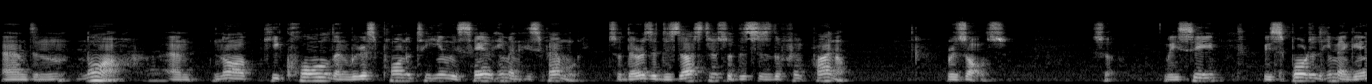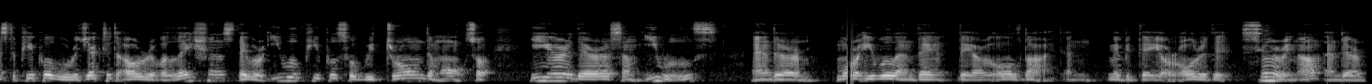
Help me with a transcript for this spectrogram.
And Noah, and Noah, he called and we responded to him, we saved him and his family. So there is a disaster, so this is the final results. So we see we supported him against the people who rejected our revelations. They were evil people, so we drowned them all. So here there are some evils and they are more evil and they, they are all died and maybe they are already sinner enough and they're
